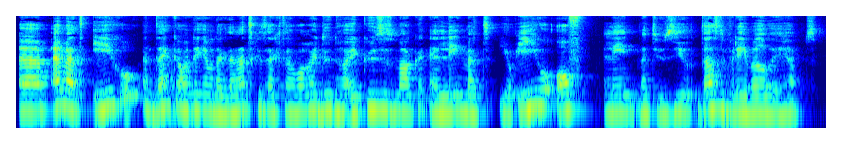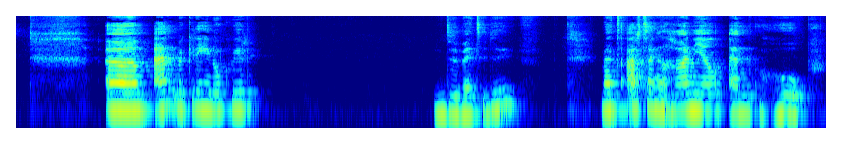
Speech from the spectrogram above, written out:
Um, en met ego. En denk aan wat ik daarnet gezegd heb. Wat ga je doen? Ga je keuzes maken lijn met je ego of alleen met je ziel? Dat is de vrije wil die je hebt. Um, en we krijgen ook weer de witte duif met Artsengel Haniel en hoop.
